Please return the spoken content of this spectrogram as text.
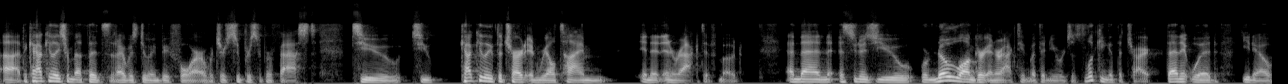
uh, the calculation methods that I was doing before, which are super super fast, to to calculate the chart in real time in an interactive mode. And then as soon as you were no longer interacting with it, and you were just looking at the chart, then it would, you know,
